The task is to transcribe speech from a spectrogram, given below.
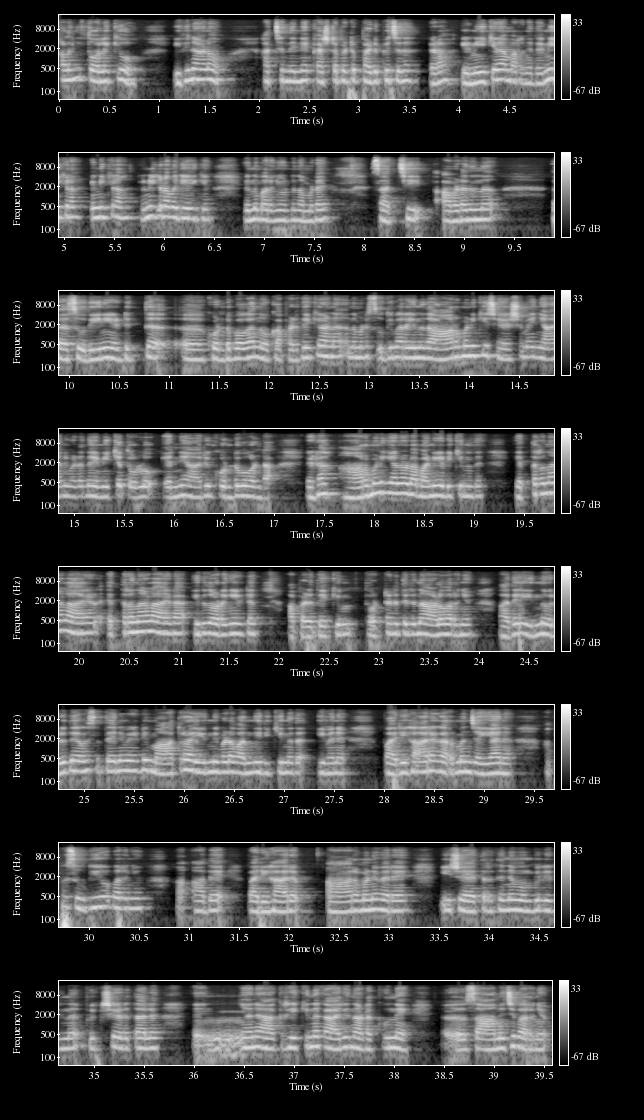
കളഞ്ഞു തൊലയ്ക്കുവോ? ഇതിനാണോ അച്ഛൻ നിന്നെ കഷ്ടപ്പെട്ട് പഠിപ്പിച്ചത്? എടാ എണീക്കണ പറഞ്ഞത്. എണീക്കടാ എണീക്കടാ എണീക്കടാ മര്യാദയ്ക്ക് എന്ന് പറഞ്ഞുകൊണ്ട് നമ്മുടെ സച്ചി അവിടെ നിന്ന് സുധീനെ എടുത്ത് കൊണ്ടുപോകാൻ നോക്കുക. അപ്പോഴത്തേക്കാണ് നമ്മുടെ സുധി പറയുന്നത് ആറു മണിക്ക് ശേഷമേ ഞാൻ ഇവിടെ നിന്ന് എണീക്കത്തുള്ളൂ. എന്നെ ആരും കൊണ്ടുപോകണ്ട. എടാ ആറു മണിക്കാണോടാ പണിയടിക്കുന്നത്? എത്ര നാളായ എത്ര നാളായടാ ഇത് തുടങ്ങിയിട്ട്? അപ്പോഴത്തേക്കും തൊട്ടടുത്തിരുന്ന ആൾ പറഞ്ഞു അതെ ഇന്ന് ഒരു ദിവസത്തേന് വേണ്ടി മാത്രമാണ് ഇന്ന് ഇവിടെ വന്നിരിക്കുന്നത് ഇവന് പരിഹാര കർമ്മം ചെയ്യാന്. അപ്പൊ സുധിയോ പറഞ്ഞു അതെ പരിഹാരം ആറു മണി വരെ ഈ ക്ഷേത്രത്തിന്റെ മുമ്പിലിരുന്ന് ഭിക്ഷ എടുത്താൽ ഞാൻ ആഗ്രഹിക്കുന്ന കാര്യം നടക്കുന്നേ സ്വാമിജി പറഞ്ഞു.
